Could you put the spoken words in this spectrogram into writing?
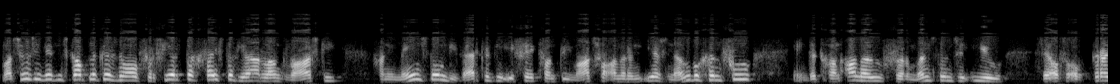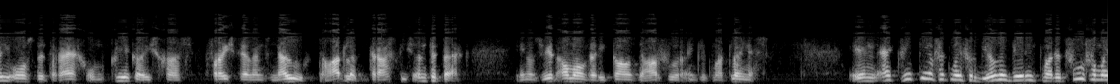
Maar soos die wetenskaplikes nou al vir 40, 50 jaar lank waarsku, gaan die mensdom die werklike effek van klimaatsverandering eers nou begin voel en dit gaan aanhou vir minstens 'n eeu selfs al kry ons dit reg om kweekhuisgas vrystellings nou dadelik drasties in te perk en ons weet almal dat die kans daarvoor eintlik maar klein is. En ek weet nie of ek my verbeel het Derek, maar dit voel vir my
